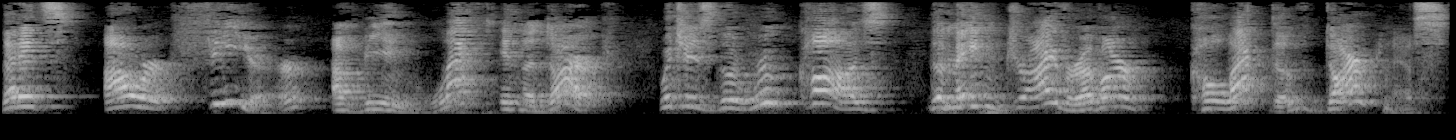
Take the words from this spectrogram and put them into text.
that it's our fear of being left in the dark, which is the root cause, the main driver of our collective darkness.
